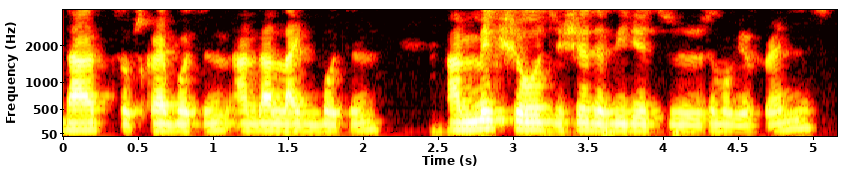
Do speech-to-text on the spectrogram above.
that subscribe button and that like button and make sure to share the video to some of your friends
